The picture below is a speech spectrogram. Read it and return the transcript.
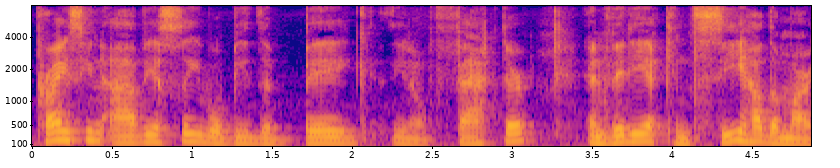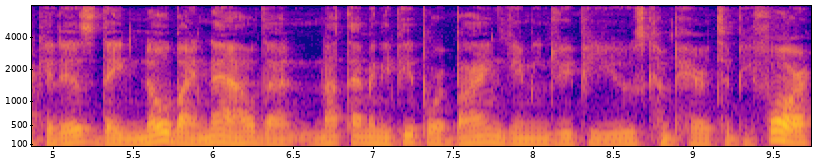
Pricing obviously will be the big, you know, factor. Nvidia can see how the market is. They know by now that not that many people are buying gaming GPUs compared to before.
